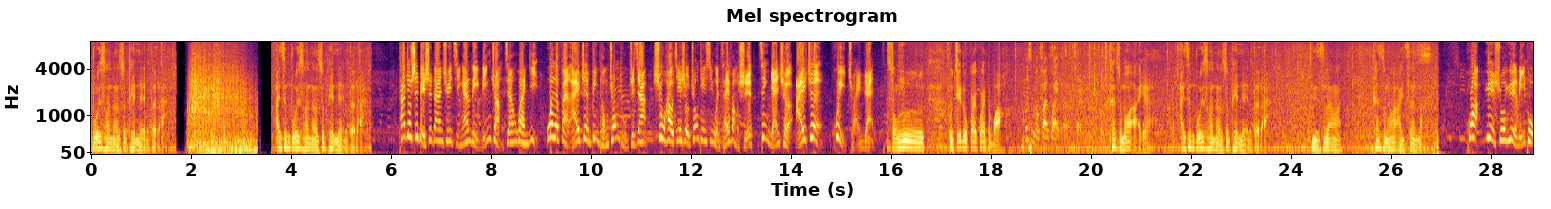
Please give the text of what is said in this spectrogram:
不会传染是骗人的啦，癌症不会传染是骗人的啦。他就是北市大安区景安里领长江万义，为了反癌症病童中途之家，十五号接受中天新闻采访时，竟然扯癌症会传染，总是我觉得怪怪的吧？为什么怪怪的？看什么癌呀？癌症不会传染是骗人的啦，你知道吗？看什么癌症啊？话越说越离谱，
